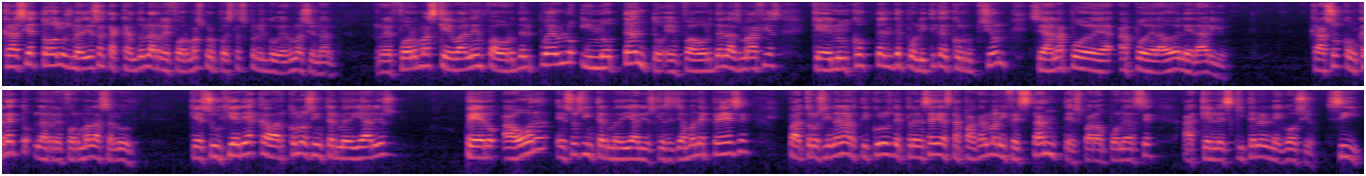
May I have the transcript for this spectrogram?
casi a todos los medios atacando las reformas propuestas por el gobierno nacional, reformas que van en favor del pueblo y no tanto en favor de las mafias que en un cóctel de política y corrupción se han apoderado del erario. Caso concreto, la reforma a la salud que sugiere acabar con los intermediarios, pero ahora esos intermediarios que se llaman EPS patrocinan artículos de prensa y hasta pagan manifestantes para oponerse a que les quiten el negocio. Sí,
